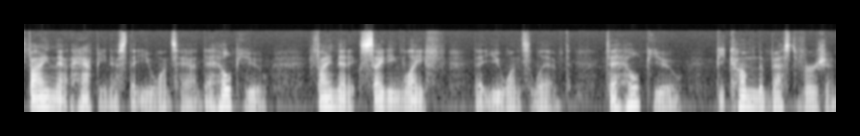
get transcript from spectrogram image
find that happiness that you once had, to help you find that exciting life that you once lived, to help you become the best version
